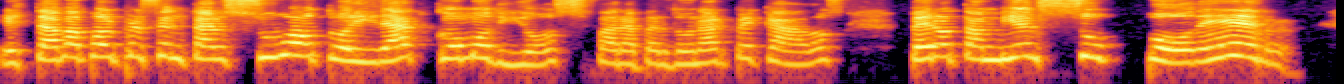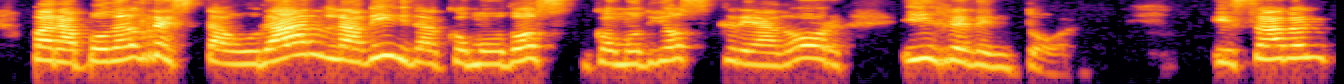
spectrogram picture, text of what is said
Estaba por presentar su autoridad como Dios para perdonar pecados, pero también su poder para poder restaurar la vida como, dos, como Dios creador y redentor. Y saben,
